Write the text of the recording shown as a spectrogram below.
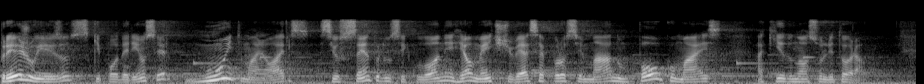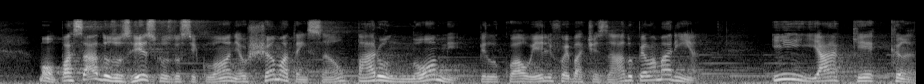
Prejuízos que poderiam ser muito maiores se o centro do ciclone realmente tivesse aproximado um pouco mais aqui do nosso litoral. Bom, passados os riscos do ciclone, eu chamo a atenção para o nome pelo qual ele foi batizado pela Marinha, Iaquecan.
